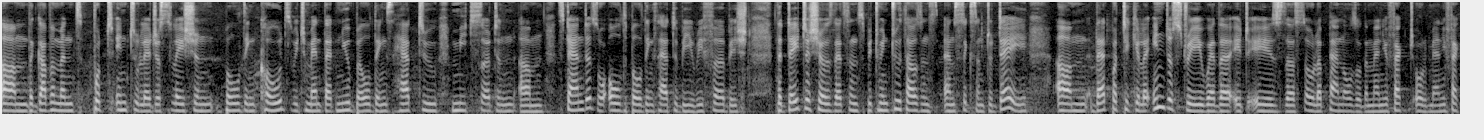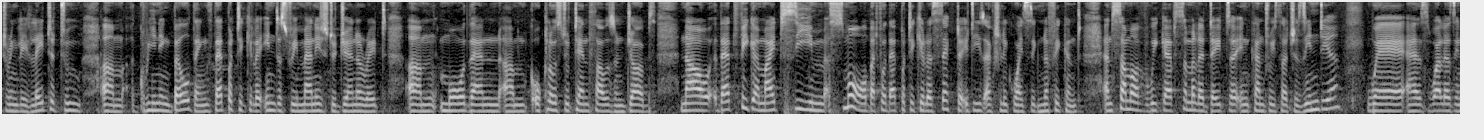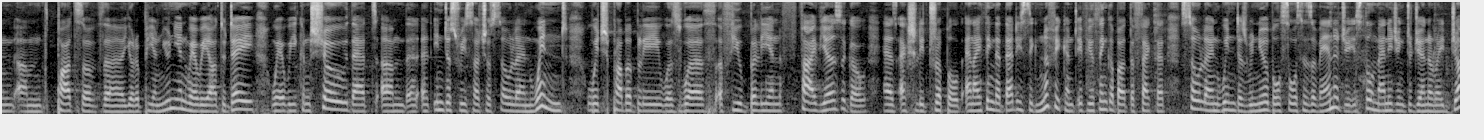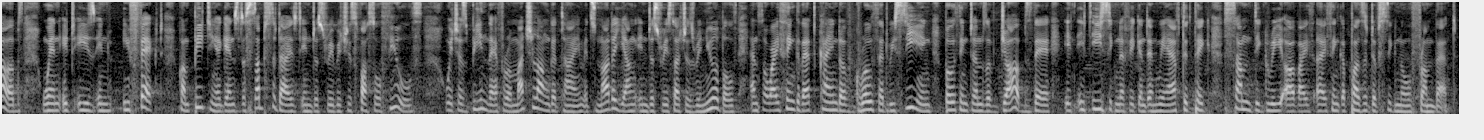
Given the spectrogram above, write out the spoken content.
um, the government put into legislation building codes, which meant that new buildings had to meet certain um, standards or old buildings had to be refurbished. The data shows that since between 2006 and today, um, that particular industry, whether it is the solar panels or the manufact or manufacturing related to um, greening buildings, that particular industry managed to generate um, more than um, or close to 10,000 jobs. Now, that figure might seem small, but for that particular sector, it is actually quite significant. And some of, we have similar data in countries such as India, where as well as in um, parts of the European Union where we are today, where we can show that um, uh, industries such as solar and wind, which probably was worth a few billion five years ago, has actually tripled. And I think that that is significant if you think about the fact that solar and wind as renewable sources of energy is still managing to generate jobs when it is in effect competing against a subsidized industry, which is fossil fuels, which has been there for a much longer time. It's not a young industry such as renewables. And so I think that kind of growth that we're seeing, both in terms of jobs there, it, it is significant. And we have to take some degree of, I, I think, a positive signal from that.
